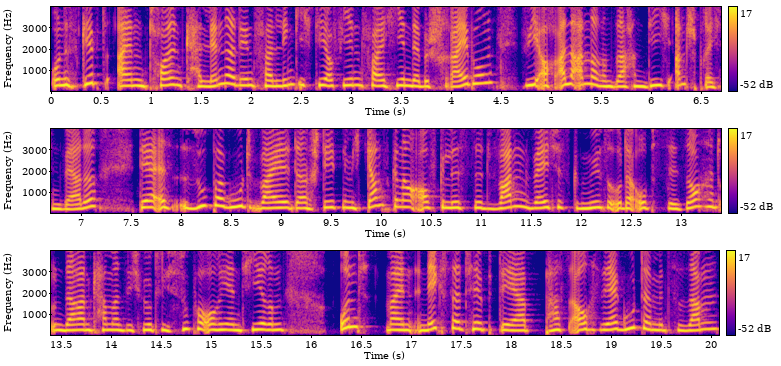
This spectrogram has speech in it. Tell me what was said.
Und es gibt einen tollen Kalender, den verlinke ich dir auf jeden Fall hier in der Beschreibung, wie auch alle anderen Sachen, die ich anspreche besprechen werde. Der ist super gut, weil da steht nämlich ganz genau aufgelistet, wann welches Gemüse oder Obst Saison hat und daran kann man sich wirklich super orientieren. Und mein nächster Tipp, der passt auch sehr gut damit zusammen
